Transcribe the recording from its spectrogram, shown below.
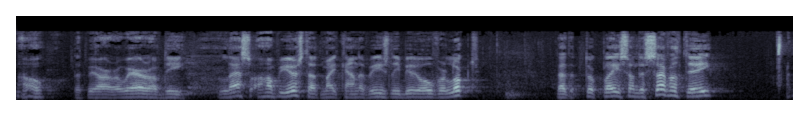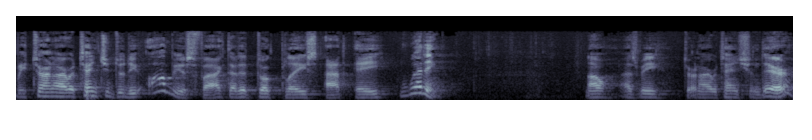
Now that we are aware of the less obvious, that might kind of easily be overlooked, that it took place on the seventh day, we turn our attention to the obvious fact that it took place at a wedding. Now, as we turn our attention there,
